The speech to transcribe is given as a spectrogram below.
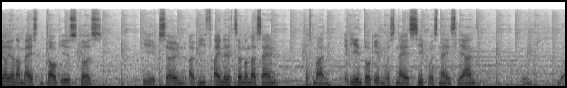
Mir am meisten taugt ist, dass die Gesellen wie Freunde zueinander sein, dass man jeden Tag eben was Neues sieht, was Neues lernt. Und, ja.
